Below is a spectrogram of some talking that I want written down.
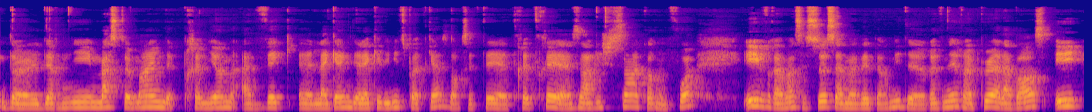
d'un dernier mastermind premium avec euh, la gang de l'Académie du podcast. Donc, c'était très, très enrichissant encore une fois. Et vraiment, c'est ça, ça m'avait permis de revenir un peu à la base. Et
